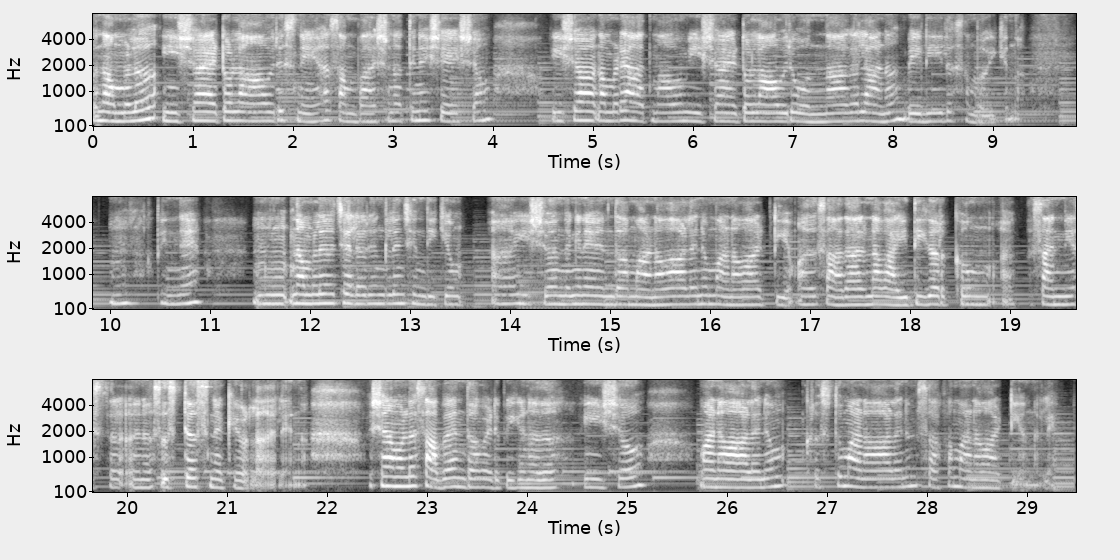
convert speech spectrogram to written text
അപ്പൊ നമ്മൾ ഈശോ ആയിട്ടുള്ള ആ ഒരു സ്നേഹ സംഭാഷണത്തിന് ശേഷം ഈശോ നമ്മുടെ ആത്മാവും ഈശോ ആയിട്ടുള്ള ആ ഒരു ഒന്നാകലാണ് ബലിയിൽ സംഭവിക്കുന്നത്. പിന്നെ നമ്മൾ ചിലരെങ്കിലും ചിന്തിക്കും ഈശോ എന്തെങ്കിലും എന്താ മണവാളനും മണവാട്ടിയും അത് സാധാരണ വൈദികർക്കും സന്യസ്ത സിസ്റ്റേഴ്സിനൊക്കെ ഉള്ളതല്ലേ എന്ന്. പക്ഷെ നമ്മളെ സഭ എന്താ പഠിപ്പിക്കണത്? ഈശോ മണവാളനും ക്രിസ്തു മണവാളനും സഭ മണവാട്ടിയും എന്നല്ലേ? ആം, ആ,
